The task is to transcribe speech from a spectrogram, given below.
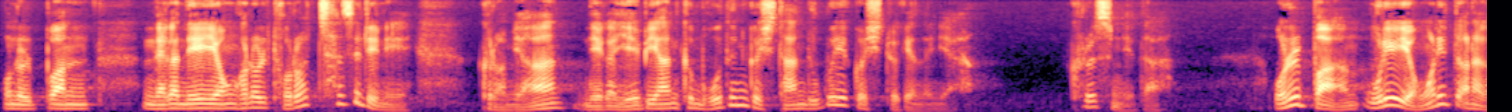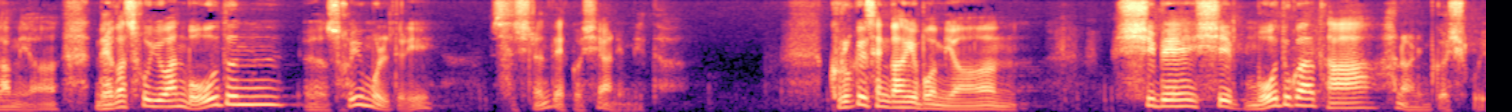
오늘 밤 내가 내 영혼을 도로 찾으리니 그러면 내가 예비한 그 모든 것이 다 누구의 것이 되겠느냐? 그렇습니다. 오늘 밤 우리의 영혼이 떠나가면 내가 소유한 모든 어, 소유물들이 사실은 내 것이 아닙니다. 그렇게 생각해 보면 10의 10 모두가 다 하나님 것이고요.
